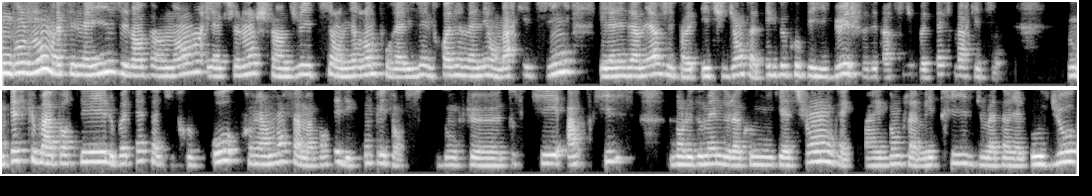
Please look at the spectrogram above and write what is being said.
donc bonjour, moi c'est Naïs, j'ai 21 ans et actuellement je fais un duetti en Irlande pour réaliser une troisième année en marketing. Et l'année dernière, j'étais étudiante à Tech de Périgueux et je faisais partie du podcast marketing. Donc, qu'est-ce que m'a apporté le podcast à titre pro? Premièrement, ça m'a apporté des compétences. Donc, euh, tout ce qui est hard skills dans le domaine de la communication, donc avec par exemple la maîtrise du matériel audio,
